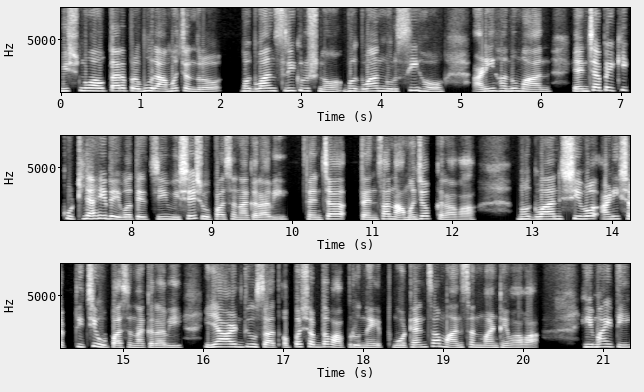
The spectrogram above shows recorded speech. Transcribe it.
विष्णू अवतार प्रभू रामचंद्र भगवान श्रीकृष्ण भगवान नृसिंह आणि हनुमान यांच्यापैकी कुठल्याही देवतेची विशेष उपासना करावी. त्यांच्या त्यांचा नामजप करावा. भगवान शिव आणि शक्तीची उपासना करावी. या आठ दिवसात अपशब्द वापरू नयेत. मोठ्यांचा मान सन्मान ठेवावा. ही माहिती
